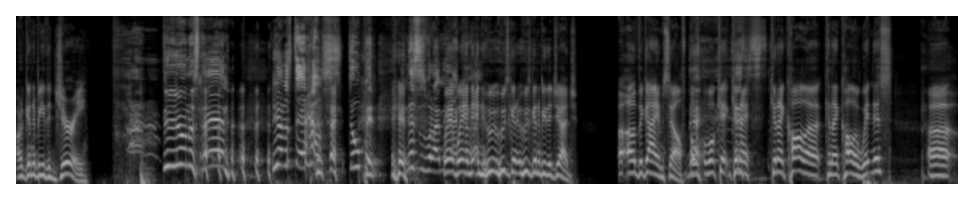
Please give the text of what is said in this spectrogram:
are going to be the jury. Do you understand? Do you understand how stupid? And this is what I mean. Wait, I wait, and, and who, who's gonna who's gonna be the judge? Uh, uh, the guy himself. Oh, well, can, can I can I call a can I call a witness? Uh,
